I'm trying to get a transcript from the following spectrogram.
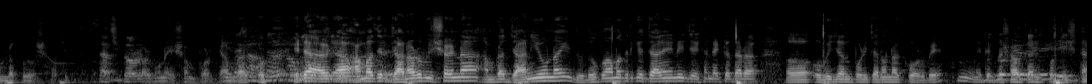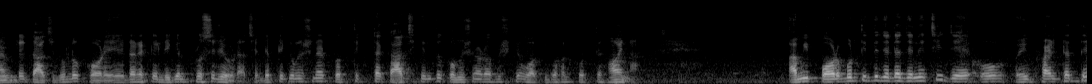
আমরা পুরো সহযোগিতা করছি পারব না এই সম্পর্কে। আমরা এটা আমাদের জানারও বিষয় না আমরা জানিও নাই দুদকও আমাদেরকে জানিয়েনি যে এখানে একটা তারা অভিযান পরিচালনা করবে। এটা একটা সরকারি প্রতিষ্ঠান কাজগুলো করে এটার একটা লিগেল প্রসিডিওর আছে। ডেপুটি কমিশনার প্রত্যেকটা কাজ কিন্তু কমিশনার অফিসকে ওয়াকিবহাল করতে হয় না। আমি পরবর্তীতে যেটা জেনেছি যে ও এই ফাইলটাতে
